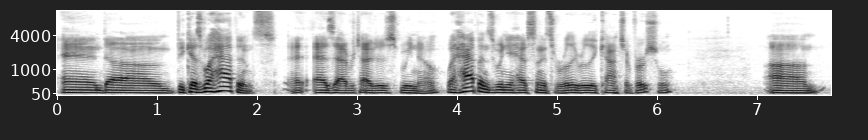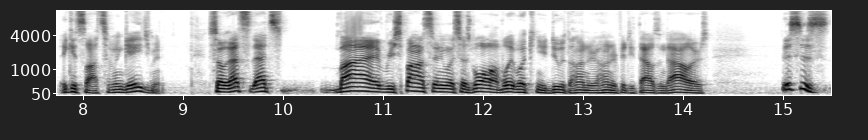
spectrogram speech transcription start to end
And um, because what happens as advertisers, we know what happens when you have something that's really, really controversial. Um, it gets lots of engagement. So that's that's my response to anyone who says, "Well, what, what can you do with 100, 150 thousand dollars?" This is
